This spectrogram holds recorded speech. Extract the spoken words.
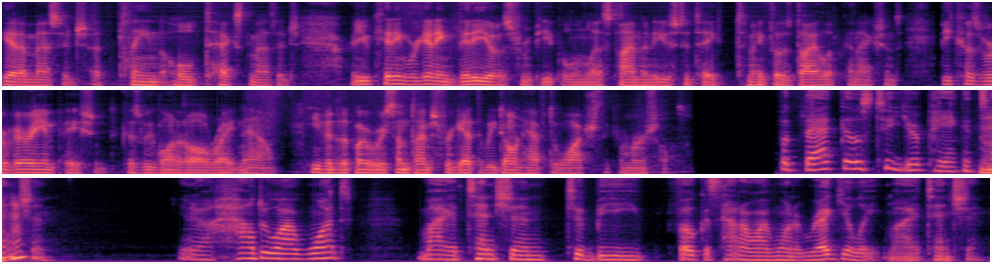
to get a message, a plain old text message. Are you kidding? We're getting videos from people in less time than it used to take to make those dial up connections because we're very impatient, because we want it all right now, even to the point where we sometimes forget that we don't have to watch the commercials. But that goes to your paying attention. Mm-hmm. You know, how do I want my attention to be focused? How do I want to regulate my attention?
